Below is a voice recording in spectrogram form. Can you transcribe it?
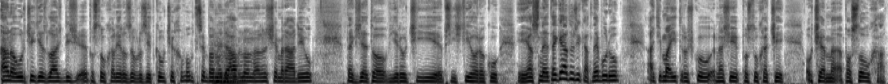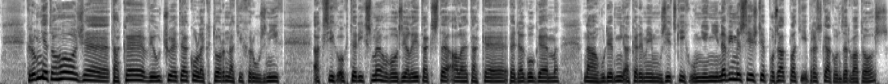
Ano, určitě, zvlášť když eh, poslouchali rozhovor s Jitkou Čechovou třeba mhm. nedávno na našem rádiu, takže to výročí příštího roku je jasné. Tak já to říkat nebudu, ať mají trošku naši posluchači o čem poslouchat. Kromě toho, že také vyučujete jako lektor na těch různých akcích, o kterých jsme hovořili, tak jste ale také pedagogem na Hudební akademii muzických umění. Nevím, jestli ještě pořád platí i Pražská konzervatoř.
